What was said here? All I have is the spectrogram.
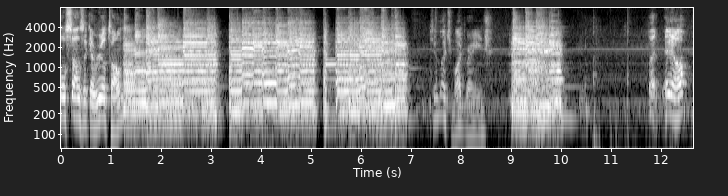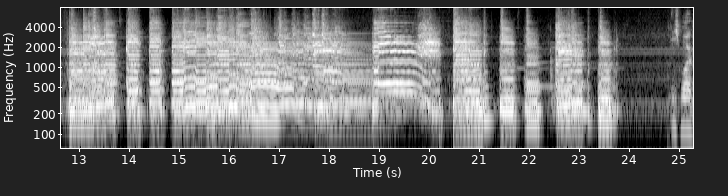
Almost sounds like a real tone. Too much mud range. But, you know. It's more,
